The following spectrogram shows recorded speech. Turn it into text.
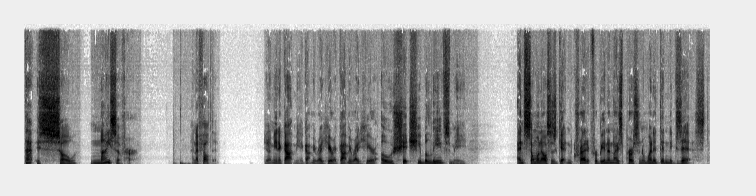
That is so nice of her. And I felt it. You know what I mean? It got me. It got me right here. It got me right here. Oh shit, she believes me. And someone else is getting credit for being a nice person when it didn't exist.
